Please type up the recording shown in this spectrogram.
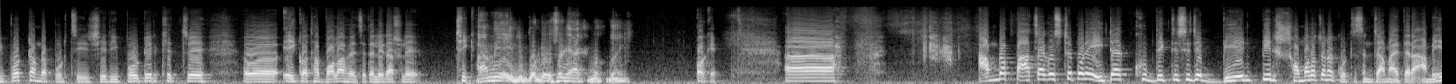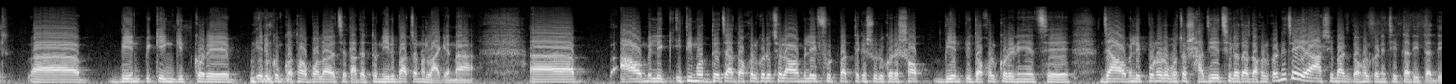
রিপোর্টটা আমরা পড়ছি সেই রিপোর্টের ক্ষেত্রে এই কথা বলা হয়েছে। তাহলে এটা আসলে ঠিক আমি এই রিপোর্টের সঙ্গে একমত নই। ওকে আমরা পাঁচ আগস্টের পরে এইটা খুব দেখতেছি যে বিএনপির সমালোচনা করতেছেন জামায়াতের আমির। বিএনপিকে ইঙ্গিত করে এরকম কথাও বলা হয়েছে তাদের তো নির্বাচনও লাগে না। আওয়ামী লীগ ইতিমধ্যে যা দখল করেছিল আওয়ামী লীগ ফুটপাত থেকে শুরু করে সব বিএনপি দখল করে নিয়েছে যা আওয়ামী লীগ পনেরো বছর সাজিয়েছিল তা দখল করে নিয়েছে এই আশি ভাগ দখল করে নিয়েছে ইত্যাদি ইত্যাদি।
